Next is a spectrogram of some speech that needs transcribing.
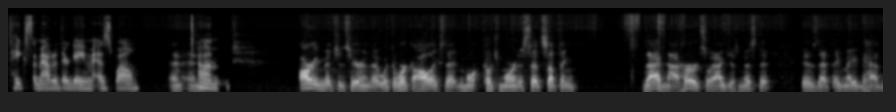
takes them out of their game as well. And and um Ari mentions here in the with the workaholics that Mo- Coach Moren has said something that I have not heard, so I just missed it. Is that they may have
